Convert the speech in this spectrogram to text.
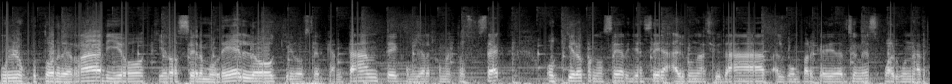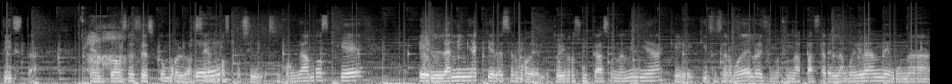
un locutor de radio, quiero ser modelo, quiero ser cantante, como ya le comentó Susek, o quiero conocer ya sea alguna ciudad, algún parque de diversiones o algún artista. Entonces es como lo hacemos posible. Supongamos que la niña quiere ser modelo. Tuvimos un caso de una niña que quiso ser modelo, hicimos una pasarela muy grande en una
